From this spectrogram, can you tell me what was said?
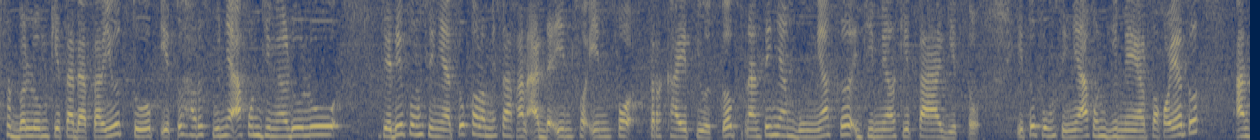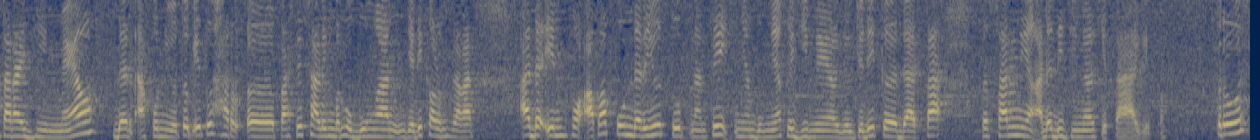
sebelum kita daftar YouTube itu harus punya akun Gmail dulu. Jadi fungsinya tuh kalau misalkan ada info-info terkait YouTube nanti nyambungnya ke Gmail kita gitu. Itu fungsinya akun Gmail. Pokoknya tuh antara Gmail dan akun YouTube itu e, pasti saling berhubungan. Jadi kalau misalkan ada info apa pun dari YouTube nanti nyambungnya ke Gmail gitu. Jadi ke data pesan yang ada di Gmail kita gitu. Terus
